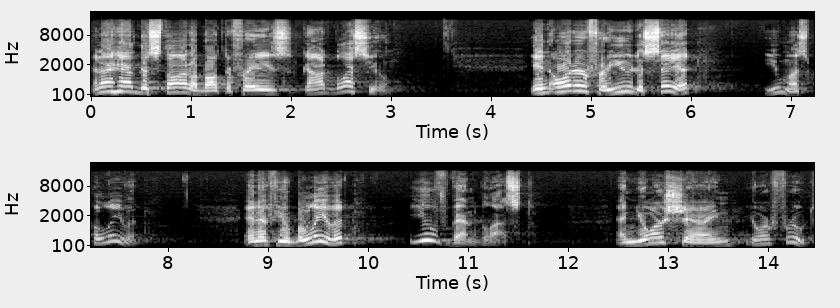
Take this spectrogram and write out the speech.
And I had this thought about the phrase, God bless you. In order for you to say it, you must believe it. And if you believe it, you've been blessed. And you're sharing your fruit.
